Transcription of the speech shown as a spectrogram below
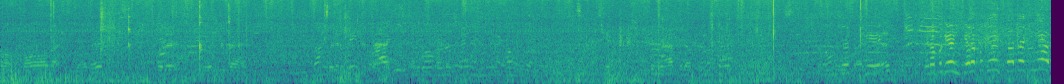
Ball all that together. Put it in your bag. Put it in your bag. You can wrap it up in Get up again. Get up again. Stop backing up.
